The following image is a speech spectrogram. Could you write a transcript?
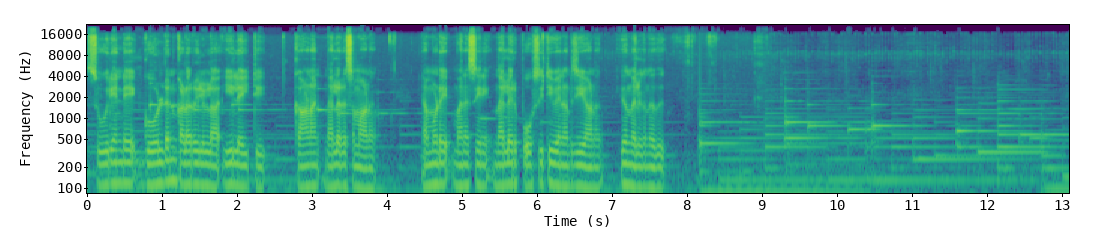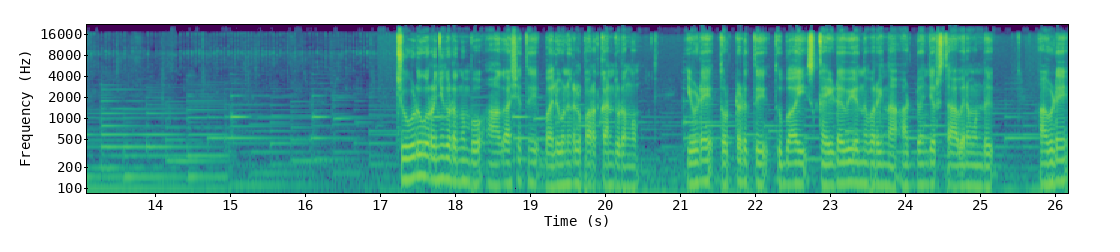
സൂര്യന്റെ ഗോൾഡൻ കളറിലുള്ള ഈ ലൈറ്റ് കാണാൻ നല്ല രസമാണ്. നമ്മുടെ മനസ്സിന് നല്ലൊരു പോസിറ്റീവ് എനർജിയാണ് ഇത് നൽകുന്നത്. ചൂട് കുറഞ്ഞു തുടങ്ങുമ്പോൾ ആകാശത്ത് ബലൂണുകൾ പറക്കാൻ തുടങ്ങും. ഇവിടെ തൊട്ടടുത്ത് ദുബായ് സ്കൈഡവേ എന്ന് പറയുന്ന അഡ്വഞ്ചർ സ്ഥാപനമുണ്ട്. അവിടെ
